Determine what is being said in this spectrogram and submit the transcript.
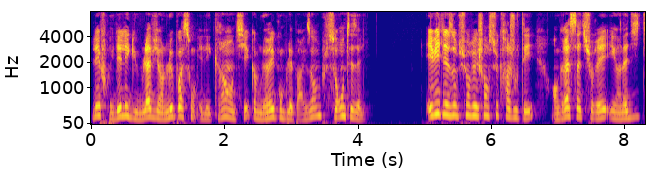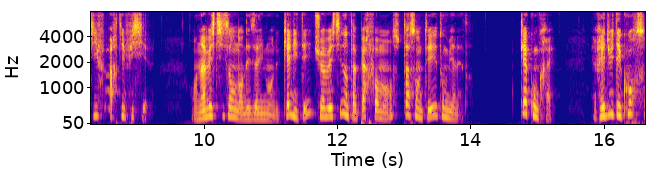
Les fruits, les légumes, la viande, le poisson et les grains entiers, comme le riz complet par exemple, seront tes alliés. Évite les options riches en sucre ajouté, en graisse saturée et en additifs artificiels. En investissant dans des aliments de qualité, tu investis dans ta performance, ta santé et ton bien-être. Cas concret. Réduis tes courses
